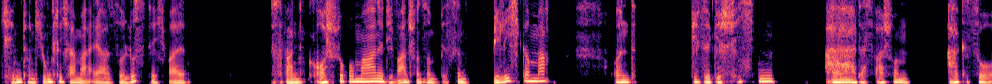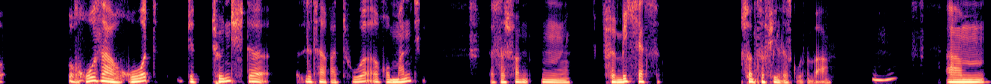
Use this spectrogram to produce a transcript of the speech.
Kind und Jugendlicher immer eher so lustig, weil das waren Groschenromane, die waren schon so ein bisschen billig gemacht. Und diese Geschichten, ah, das war schon arg so rosarot getünchte Literatur, Romantik dass das schon mh, hm, für mich jetzt schon zu viel des Guten war. Mhm. Ähm,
